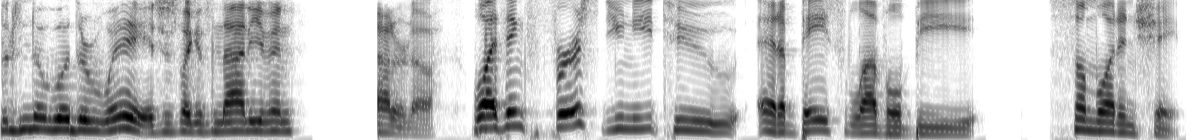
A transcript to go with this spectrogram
There's no other way. It's just like it's not even. I don't know. Well, I think first you need to, at a base level, be somewhat in shape,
